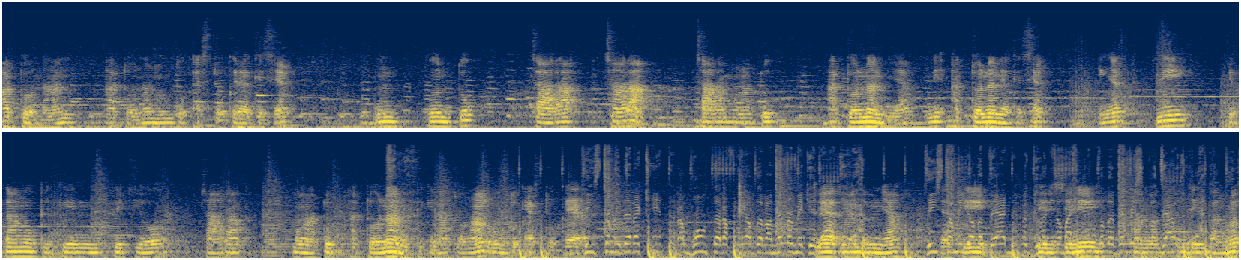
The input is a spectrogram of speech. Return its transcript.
adonan adonan untuk es doger ya guys ya. Un- untuk cara cara cara mengaduk adonan ya. Ini adonan ya guys ya. Ingat ini kita mau bikin video cara mengaduk adonan bikin adonan untuk es doger. Ya teman-teman ya. Jadi di sini sangat penting banget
